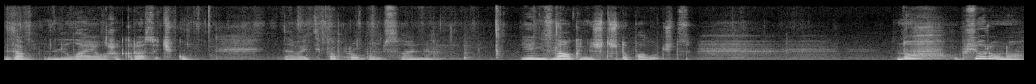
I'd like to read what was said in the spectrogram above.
залила я уже красочку. Давайте попробуем с вами. Я не знаю, конечно, что получится. Но все равно,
